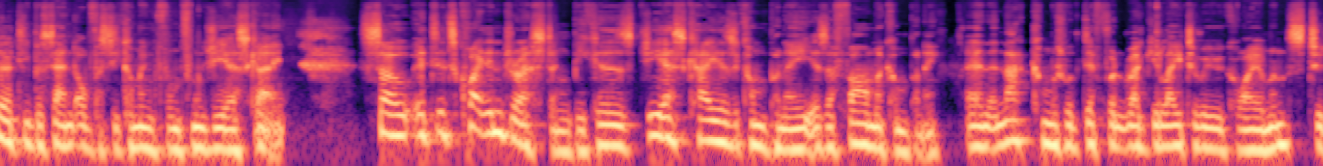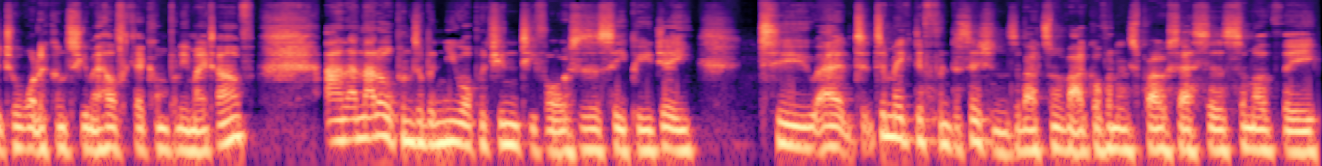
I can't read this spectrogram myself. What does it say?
30% obviously coming from, from GSK. So it, it's quite interesting because GSK as a company is a pharma company, and, and that comes with different regulatory requirements to, to what a consumer healthcare company might have. And, and that opens up a new opportunity for us as a CPG to, uh, to, to make different decisions about some of our governance processes, some of the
